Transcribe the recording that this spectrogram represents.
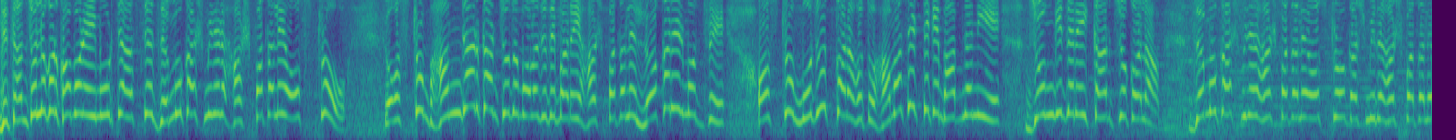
যে চাঞ্চল্যকর খবর এই মুহূর্তে আসছে, জম্মু কাশ্মীরের হাসপাতালে অস্ত্র অস্ত্র ভান্ডার কার্যত বলা যেতে পারে। হাসপাতালের লকারের মধ্যে অস্ত্র মজুত করা হতো। হামাসের থেকে ভাবনা নিয়ে জঙ্গিদের এই কার্যকলাপ। জম্মু কাশ্মীরের হাসপাতালে অস্ত্র, কাশ্মীরের হাসপাতালে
